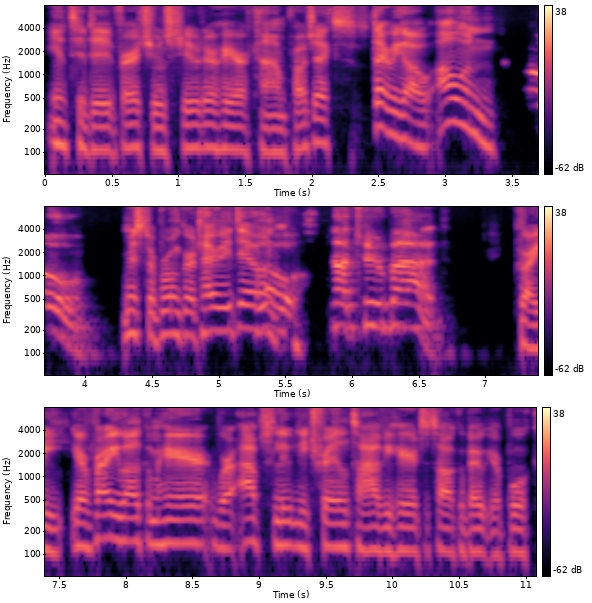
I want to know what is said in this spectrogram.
into the virtual shooter here at Can Projects. There we go. Owen, Mr. Brunkert, how are you doing? Oh, not too bad. Great. You're very welcome here. We're absolutely thrilled to have you here to talk about your book.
